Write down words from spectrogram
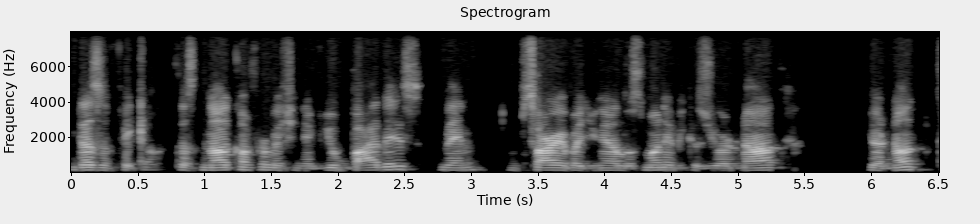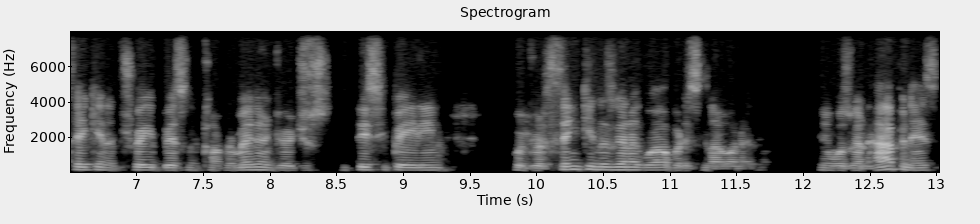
it doesn't fake out. That's not confirmation. If you buy this, then I'm sorry, but you're gonna lose money because you're not you're not taking a trade based on confirmation. You're just anticipating what you're thinking is gonna go up, but it's not gonna go. And what's gonna happen is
